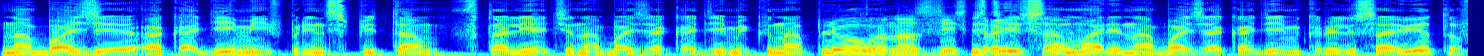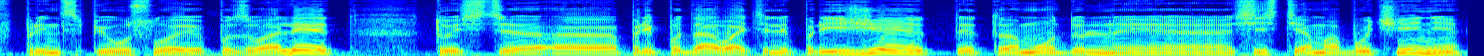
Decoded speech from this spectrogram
на базе академии, в принципе, там в Тольятти на базе Академии Коноплева, у нас здесь, здесь в Самаре на базе Академии Крыльсоветов, в принципе, условия позволяют, то есть э, преподаватели приезжают, это модульная система обучения,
